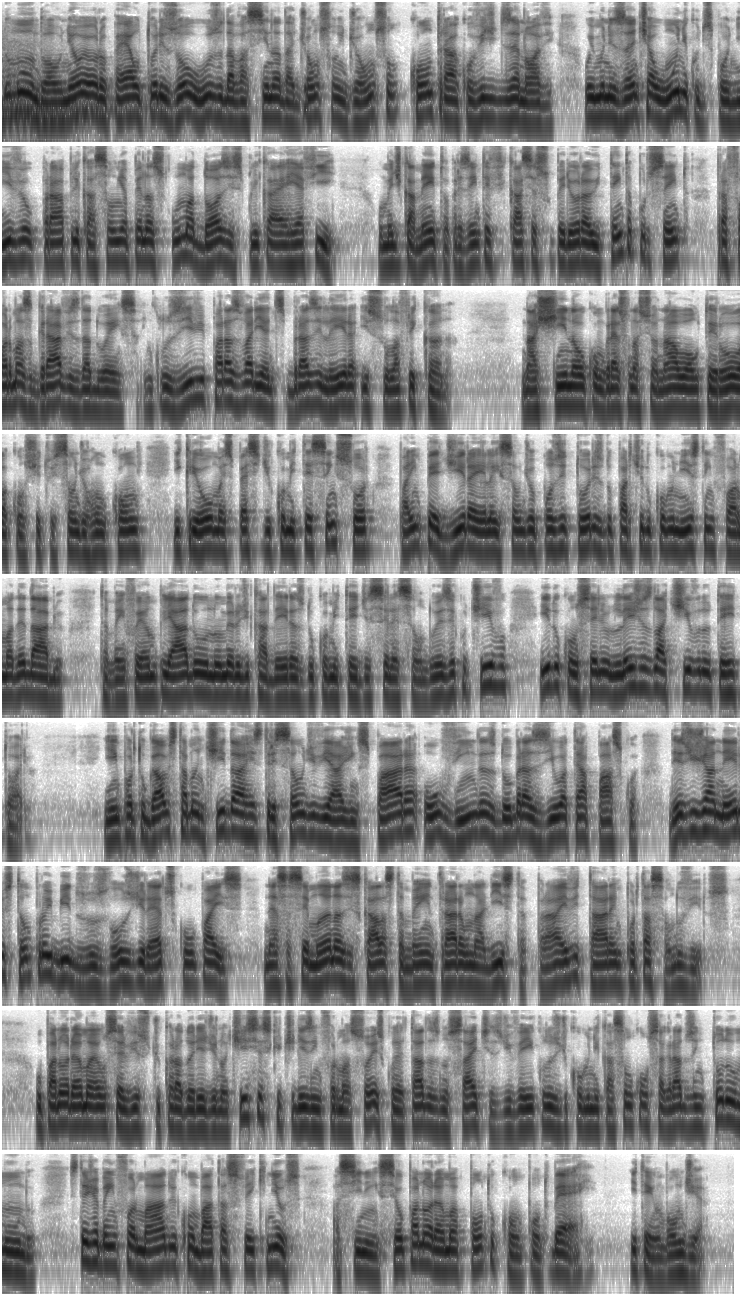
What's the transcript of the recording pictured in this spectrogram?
No mundo, a União Europeia autorizou o uso da vacina da Johnson Johnson contra a Covid-19. O imunizante é o único disponível para aplicação em apenas uma dose, explica a RFI. O medicamento apresenta eficácia superior a 80% para formas graves da doença, inclusive para as variantes brasileira e sul-africana. Na China, o Congresso Nacional alterou a Constituição de Hong Kong e criou uma espécie de comitê censor para impedir a eleição de opositores do Partido Comunista em forma DW. Também foi ampliado o número de cadeiras do Comitê de Seleção do Executivo e do Conselho Legislativo do Território. E em Portugal está mantida a restrição de viagens para ou vindas do Brasil até a Páscoa. Desde janeiro estão proibidos os voos diretos com o país. Nessa semana, as escalas também entraram na lista para evitar a importação do vírus. O Panorama é um serviço de curadoria de notícias que utiliza informações coletadas nos sites de veículos de comunicação consagrados em todo o mundo. Esteja bem informado e combata as fake news. Assine em seupanorama.com.br. E tenha um bom dia.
